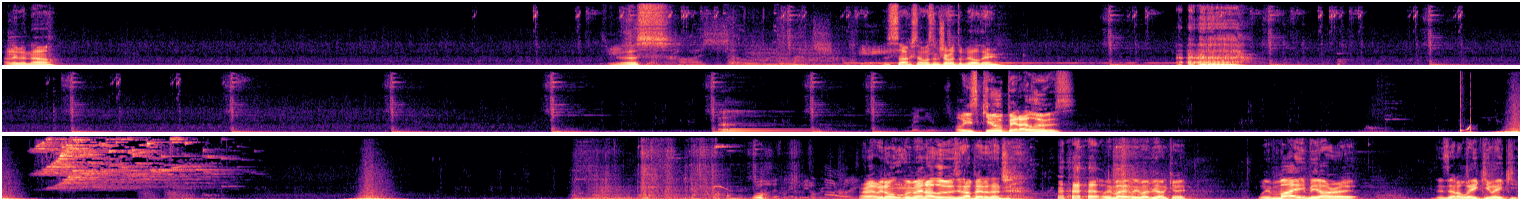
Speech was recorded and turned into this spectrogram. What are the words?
I don't even know. This. This sucks. I wasn't sure what to build here. oh, he's Cupid. I lose. All right, we don't. We might not lose. You're not paying attention. we might. We might be okay. We might be all right. He's got a wakey wakey.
